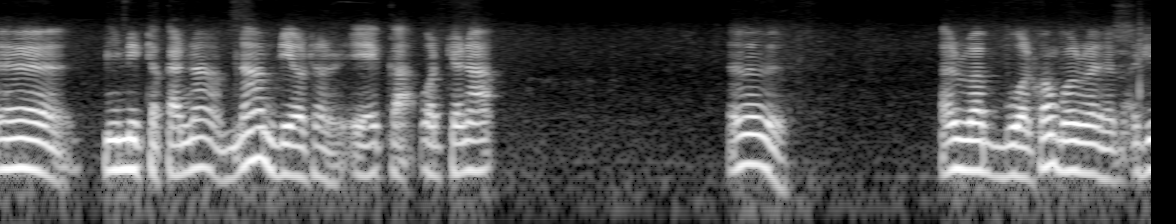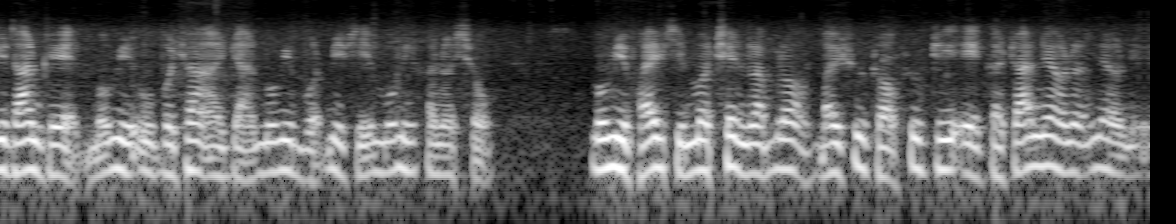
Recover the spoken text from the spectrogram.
เออมีมิตรกันน้ำน้ำเดียวเท่านั้นเอกะวัจนะ เอออันว่าบวชของพระว่าอธิษฐานเพศบ่มีอุปชาอาจารย์บ่มีบวชมีศีลบ่มีคณะสงฆ์ บ่มีไผสิมาเช่นรับรองใบสุทอกสุธีเอกสารแนวนั้นแนวนี้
